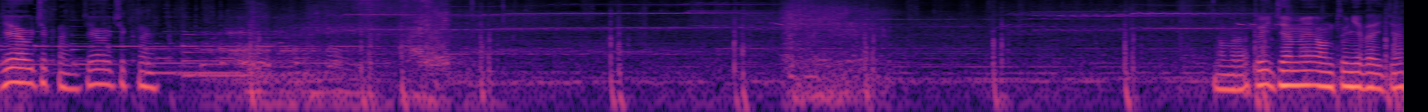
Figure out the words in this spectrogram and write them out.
Gdzie ja ucieknę? Gdzie ja ucieknę? Dobra, tu idziemy, on tu nie wejdzie.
